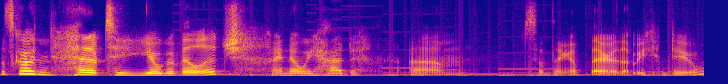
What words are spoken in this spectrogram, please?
Let's go ahead and head up to Yoga Village. I know we had um, something up there that we can do.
